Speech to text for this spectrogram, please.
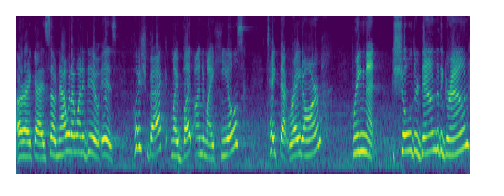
All right, guys, so now what I wanna do is push back my butt onto my heels, take that right arm, bring that shoulder down to the ground,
